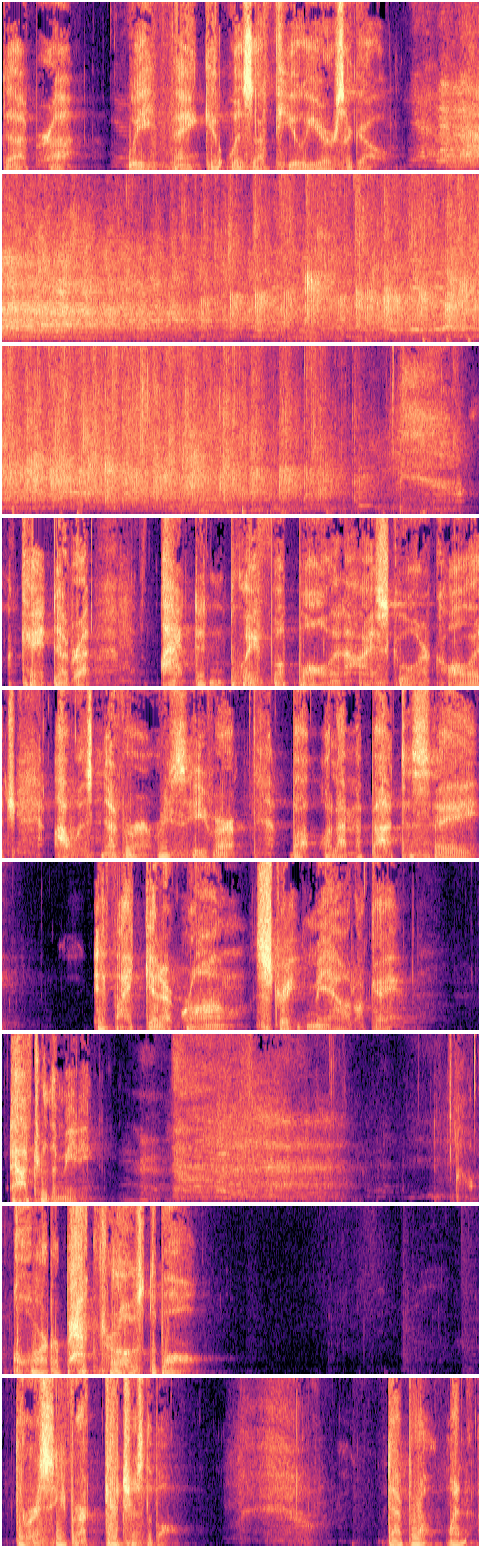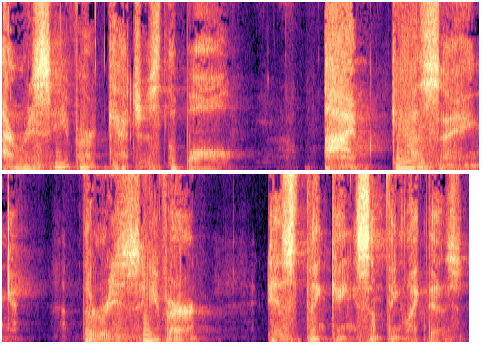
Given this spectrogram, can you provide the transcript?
Deborah, we think it was a few years ago. Receiver catches the ball. Deborah, when a receiver catches the ball, I'm guessing the receiver is thinking something like this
